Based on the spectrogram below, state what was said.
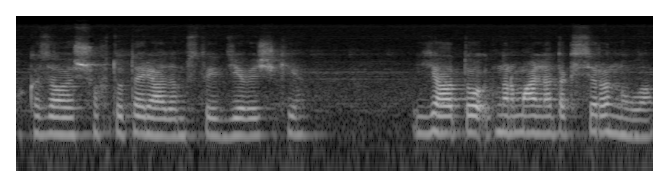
показалось, що хтось рядом стоїть, дівчатки. Я то нормально так сиранула.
